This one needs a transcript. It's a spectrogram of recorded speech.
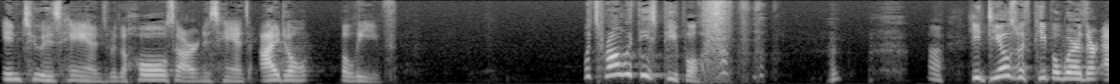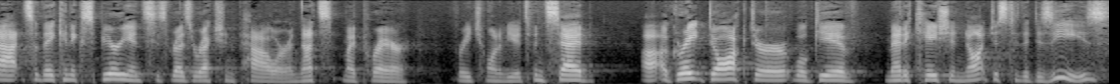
into his hands where the holes are in his hands, I don't believe. What's wrong with these people? uh, he deals with people where they're at so they can experience his resurrection power. And that's my prayer for each one of you. It's been said uh, a great doctor will give medication not just to the disease,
